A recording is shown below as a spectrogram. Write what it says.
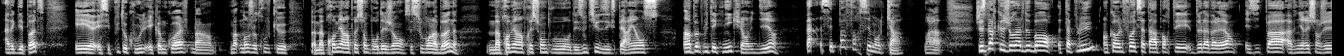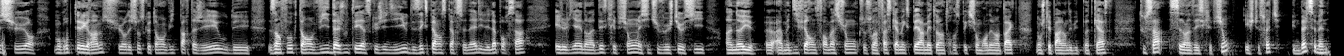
avec des potes et, et c'est plutôt cool. Et comme quoi, ben maintenant je trouve que bah, ma première impression pour des gens, c'est souvent la bonne. Ma première impression pour des outils ou des expériences un peu plus techniques, j'ai envie de dire, bah, c'est pas forcément le cas. Voilà. J'espère que ce journal de bord t'a plu. Encore une fois, que ça t'a apporté de la valeur. N'hésite pas à venir échanger sur mon groupe Telegram, sur des choses que tu as envie de partager ou des infos que tu as envie d'ajouter à ce que j'ai dit ou des expériences personnelles. Il est là pour ça. Et le lien est dans la description. Et si tu veux jeter aussi un œil euh, à mes différentes formations, que ce soit Fastcam Expert, méthode introspection, brand impact, dont je t'ai parlé en début de podcast, tout ça, c'est dans la description. Et je te souhaite une belle semaine.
